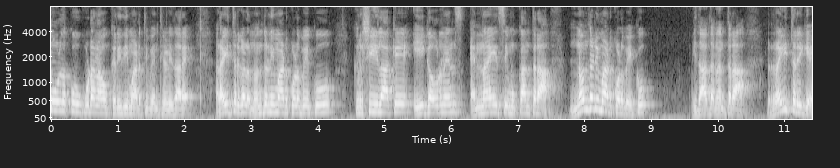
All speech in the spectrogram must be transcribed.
ಮೂಲಕವೂ ಕೂಡ ನಾವು ಖರೀದಿ ಮಾಡ್ತೀವಿ ಅಂತ ಹೇಳಿದ್ದಾರೆ. ರೈತರುಗಳು ನೋಂದಣಿ ಮಾಡಿಕೊಳ್ಬೇಕು. ಕೃಷಿ ಇಲಾಖೆ e governance N I C ಮುಖಾಂತರ ನೋಂದಣಿ ಮಾಡಿಕೊಳ್ಬೇಕು. ಇದಾದ ನಂತರ ರೈತರಿಗೆ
